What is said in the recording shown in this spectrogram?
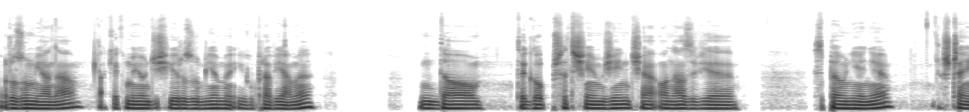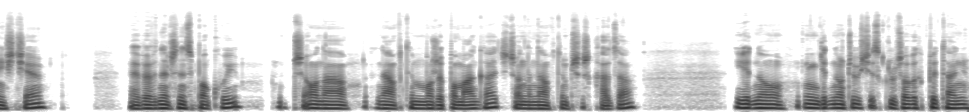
rozumiana, tak jak my ją dzisiaj rozumiemy i uprawiamy, do tego przedsięwzięcia o nazwie spełnienie, szczęście, wewnętrzny spokój, czy ona nam w tym może pomagać, czy ona nam w tym przeszkadza. Jedną, jedno oczywiście z kluczowych pytań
